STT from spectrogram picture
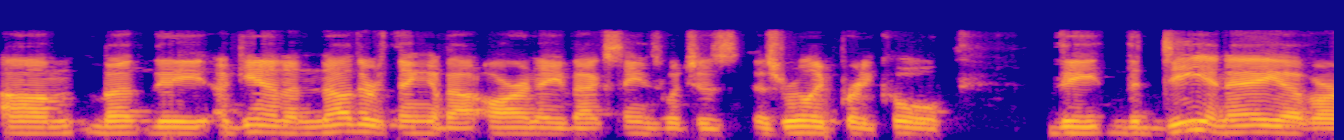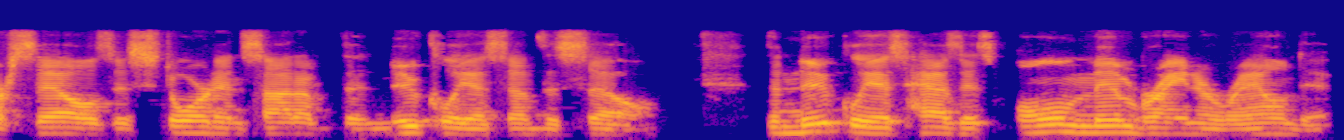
Um, but the again, another thing about RNA vaccines, which is is really pretty cool, the the DNA of our cells is stored inside of the nucleus of the cell. The nucleus has its own membrane around it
